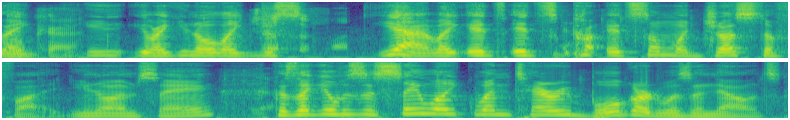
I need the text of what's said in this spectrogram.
like Okay. you, you- like you know like just yeah like it's it's it's somewhat justified you know what i'm saying because like it was the same like when terry bogard was announced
